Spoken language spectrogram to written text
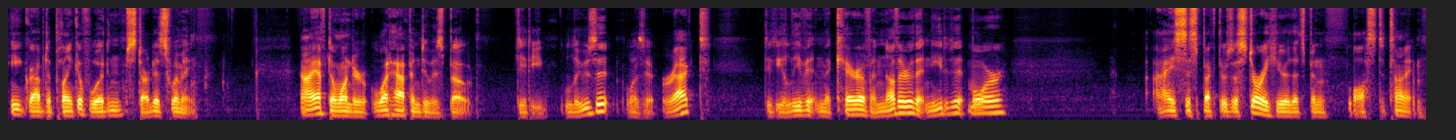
he grabbed a plank of wood and started swimming. Now, I have to wonder what happened to his boat. Did he lose it? Was it wrecked? Did he leave it in the care of another that needed it more? I suspect there's a story here that's been lost to time.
